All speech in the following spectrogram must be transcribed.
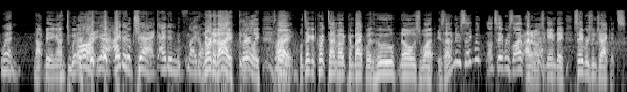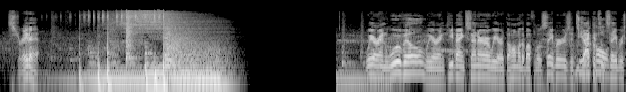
when. Not being on Twitter. Oh yeah, I didn't check. I didn't. I don't. Nor did I, clearly. All clearly. right, we'll take a quick timeout, come back with Who Knows What. Is that a new segment on Sabres Live? I don't know. It's a game day. Sabres and Jackets. Straight ahead. We are in Whoville. We are in KeyBank Center. We are at the home of the Buffalo Sabres. It's We Jackets and. Sabres.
